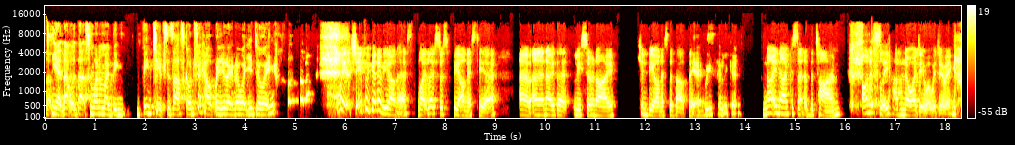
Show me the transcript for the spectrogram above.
that's yeah, that was, that's one of my big, big tips is ask God for help when you don't know what you're doing. Which, if we're going to be honest, like let's just be honest here. Um, and I know that Lisa and I can be honest about things. Yeah, we totally can. 99% of the time, honestly, have no idea what we're doing.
